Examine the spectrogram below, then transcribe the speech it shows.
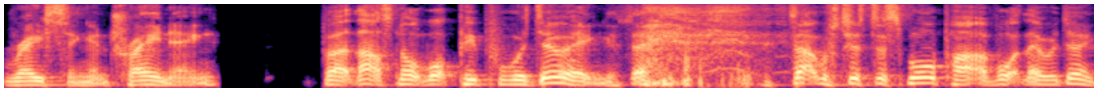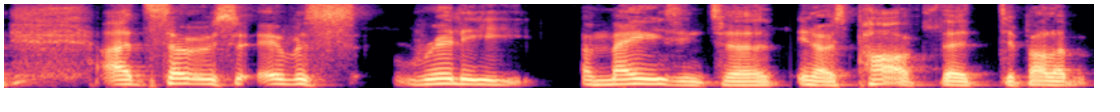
racing and training, but that's not what people were doing. that was just a small part of what they were doing. And so it was, it was really amazing to, you know, as part of the develop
